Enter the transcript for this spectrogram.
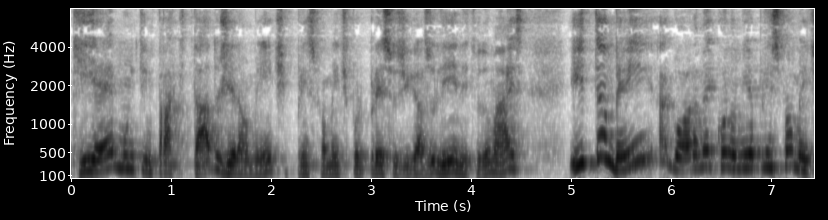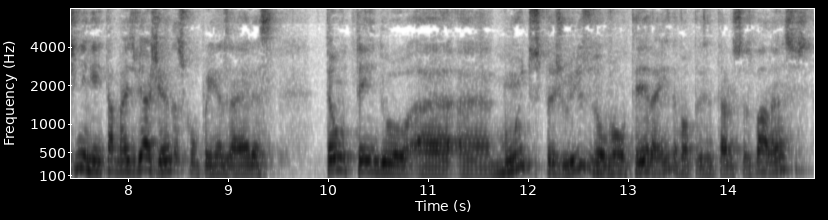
que é muito impactado geralmente, principalmente por preços de gasolina e tudo mais, e também agora na economia principalmente. Ninguém está mais viajando, as companhias aéreas estão tendo uh, uh, muitos prejuízos, ou vão ter ainda, vão apresentar os seus balanços.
